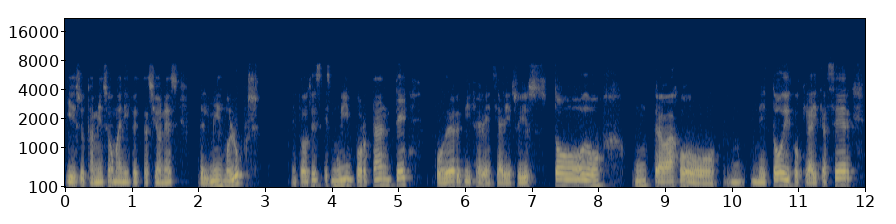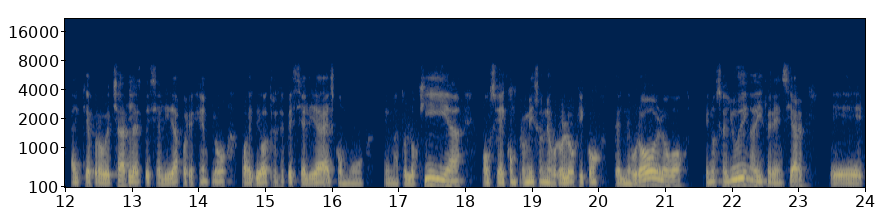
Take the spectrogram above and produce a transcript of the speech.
y eso también son manifestaciones del mismo lupus. Entonces es muy importante poder diferenciar eso y es todo un trabajo metódico que hay que hacer, hay que aprovechar la especialidad, por ejemplo, o de otras especialidades como hematología, o si hay compromiso neurológico del neurólogo, que nos ayuden a diferenciar eh,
